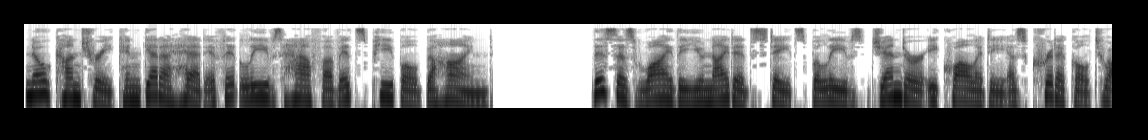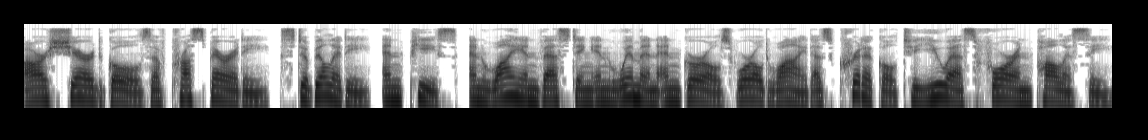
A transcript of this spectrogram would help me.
"...no country can get ahead if it leaves half of its people behind." This is why the United States believes gender equality is critical to our shared goals of prosperity, stability, and peace, and why investing in women and girls worldwide is critical to U.S. foreign policy.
